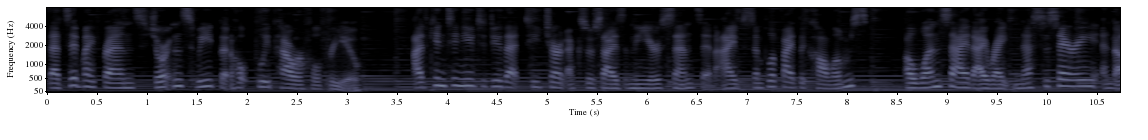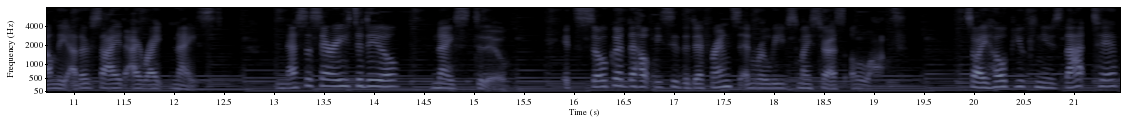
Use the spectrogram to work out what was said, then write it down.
That's it, my friends. Short and sweet, but hopefully powerful for you. I've continued to do that T chart exercise in the years since, and I've simplified the columns. On one side, I write necessary, and on the other side, I write nice. Necessary to do, nice to do. It's so good to help me see the difference and relieves my stress a lot. So I hope you can use that tip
